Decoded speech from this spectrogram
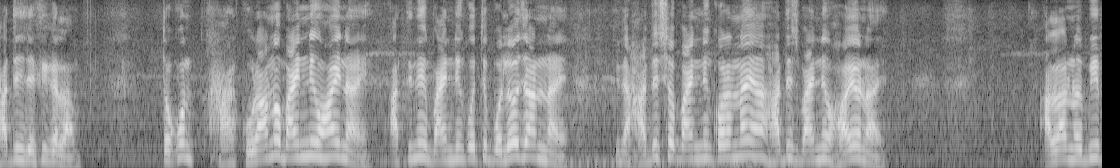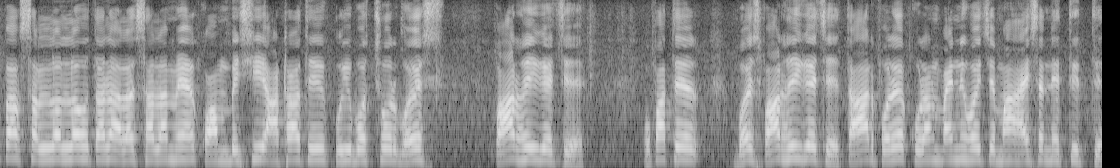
হাদিস রেখে গেলাম। তখন কোরআনও বাইন্ডিং হয় নাই, আর তিনি বাইন্ডিং করতে বলেও যান নাই। তিনি হাদিসও বাইন্ডিং করেন নাই, আর হাদিস বাইন্ডিং হয়ও নাই। আল্লাহ নবী পাক সাল্লাহ তালা আল্লাহ সাল্লামের কম বেশি আঠারো থেকে কুড়ি বছর বয়স পার হয়ে গেছে। ওপাতের বয়স পার হয়ে গেছে, তারপরে কোরআন বাইন্ডিং হয়েছে মা আয়েশার নেতৃত্বে।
